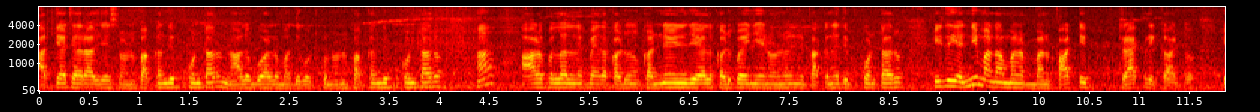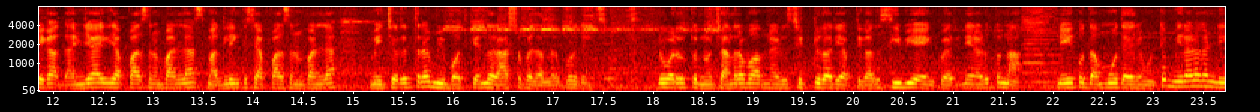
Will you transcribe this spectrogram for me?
అత్యాచారాలు చేసిన వాళ్ళని పక్కన తిప్పుకుంటారు. నాలుగు గోడల మధ్య కొట్టుకున్న వాళ్ళని పక్కన తిప్పుకుంటారు. ఆడపిల్లల మీద కడు కన్నైన చేయాలి కడుపు చేయని వాళ్ళని పక్కనే తిప్పుకుంటారు. ఇది అన్నీ మన మన మన పార్టీ ట్రాక్ రికార్డు ఇక గంజాయికి చెప్పాల్సిన పనిలా స్మగ్లింగ్కి చెప్పాల్సిన పనిలా మీ చరిత్ర మీ బతికేందో రాష్ట్ర ప్రజలందరికీ కూడా తెలుసు. నువ్వు అడుగుతున్నావు చంద్రబాబు నాయుడు సిట్టు దర్యాప్తు కాదు సిబిఐ ఎంక్వైరీ నేను అడుగుతున్నా నీకు దమ్ము ధైర్యం ఉంటే మీరు అడగండి.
